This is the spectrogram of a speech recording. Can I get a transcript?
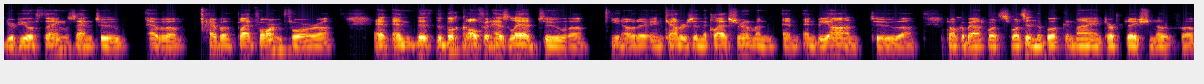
your view of things and to have a, have a platform for, and, and the, the book often has led to you know, to encounters in the classroom and and and beyond to uh, talk about what's what's in the book and my interpretation of uh,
